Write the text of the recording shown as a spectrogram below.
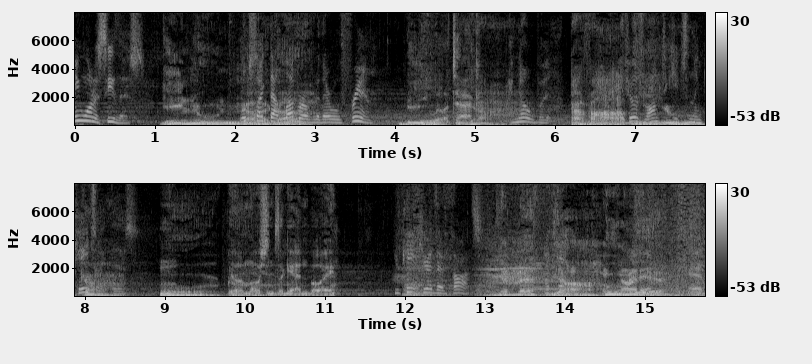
May want to see this. Looks like that lever over there will free him. He will attack. I know, but it feels wrong to keep something caged like this. Your emotions again, boy. You can't hear their thoughts. I can't. Ignore them. And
